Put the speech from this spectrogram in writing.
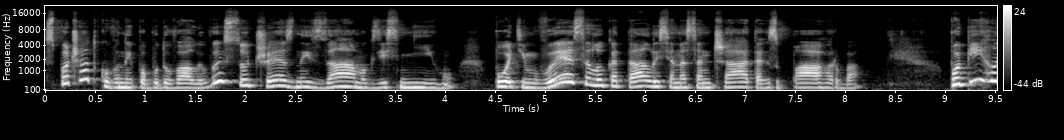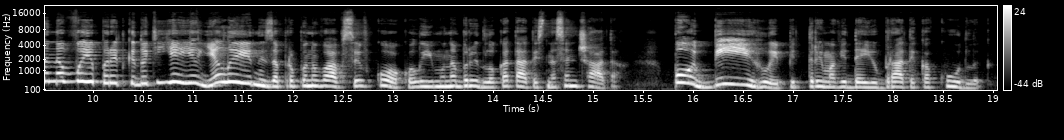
Спочатку вони побудували височезний замок зі снігу, потім весело каталися на санчатах з пагорба. Побігли на випередки до тієї ялини, запропонував Сивко, коли йому набридло кататись на санчатах. Побігли, підтримав ідею братика Кудлик.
